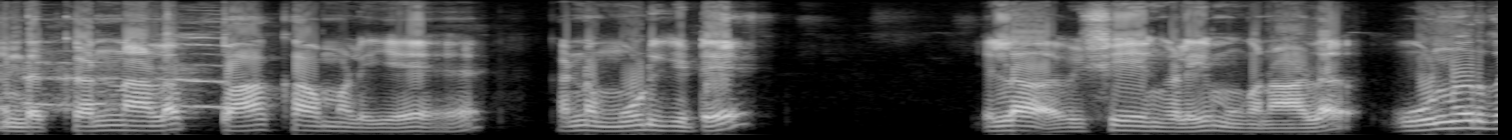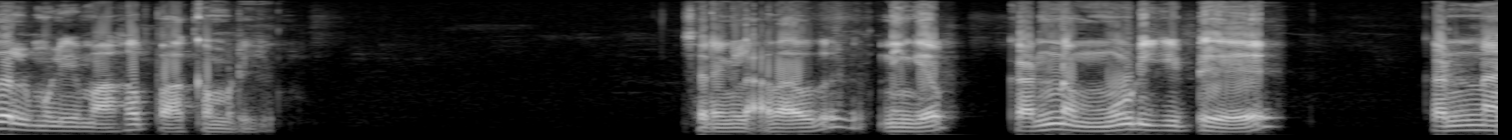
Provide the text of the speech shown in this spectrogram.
இந்த கண்ணால் பார்க்காமலேயே கண்ணை மூடிக்கிட்டே எல்லா விஷயங்களையும் உங்களால் உணர்தல் மூலியமாக பார்க்க முடியும். சரிங்களா? அதாவது நீங்கள் கண்ணை மூடிக்கிட்டு கண்ணை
